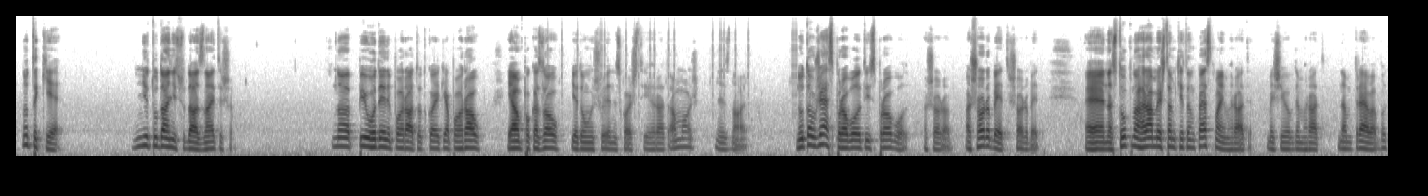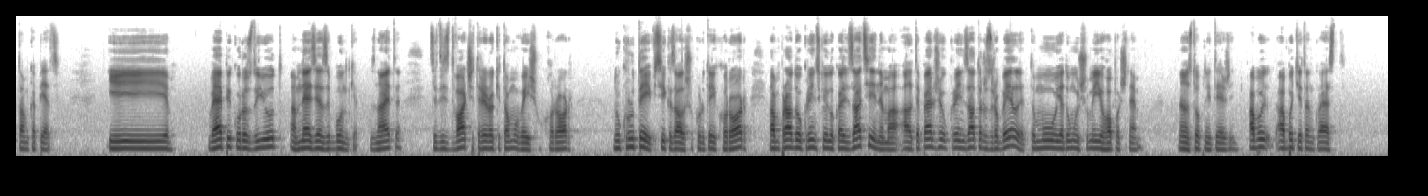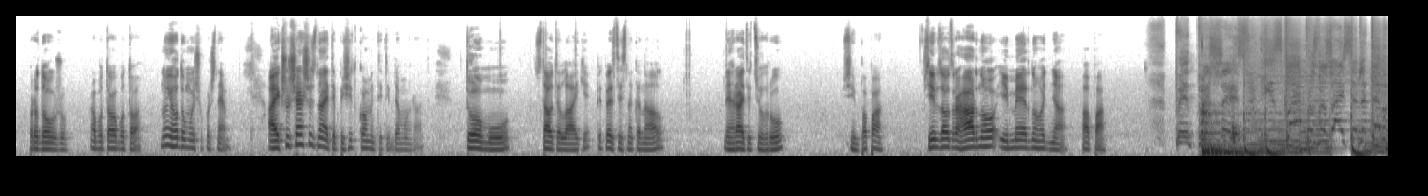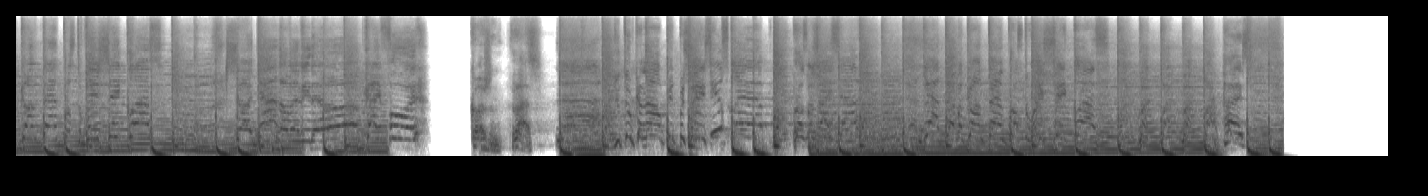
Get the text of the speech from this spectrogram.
Ну таке. Ні туди, ні сюди, знаєте що. На півгодини пограти, отако як я пограв, я вам показав, я думаю, що ви не схочете грати. А може, не знаю. Ну то вже спробували і спробували. А що робити? А що робити? Що робити? Е, наступна гра, ми ж там Titan Quest маємо грати. Ми ж його будемо грати. Нам треба, бо там капець. І в епіку роздають Amnesia The Bunker. Знаєте? Це десь 2 чи 3 роки тому вийшов хорор. Ну, крутий, всі казали, що крутий хорор. Там, правда, української локалізації нема, але тепер вже українізатор зробили, тому я думаю, що ми його почнемо на наступний тиждень. Або, або Titan Quest продовжу. Або то, або то. Ну, його думаю, що почнемо. А якщо ще щось знаєте, пишіть коменти, і будемо грати. Тому ставте лайки, підписуйтесь на канал. Не грайте цю гру. Всім па-па. Всім завтра гарного і мирного дня. Па-па. Підпишись і склеп, розважайся для тебе контент, просто вищий клас. Щодня нове відео, кайфуй. Кожен раз. На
